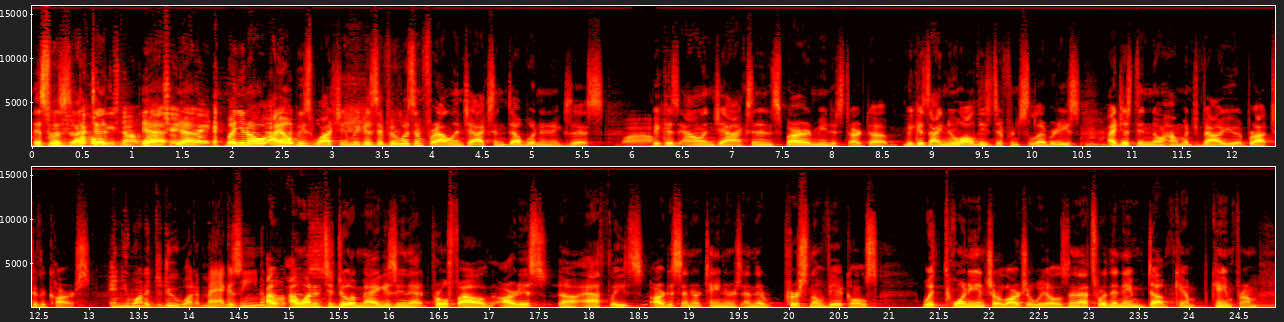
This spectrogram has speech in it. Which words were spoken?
this was like, I hope he's not yeah, watching. Yeah. Right. but you know, I hope he's watching because if it wasn't for Alan Jackson, Dub wouldn't exist. Wow. Because Alan Jackson inspired me to start Dub because I knew all these different celebrities. Mm-hmm. I just didn't know how much value it brought to the cars. And you wanted to do what? A magazine about I, I wanted to do a magazine that profiled artists, uh, athletes, artists, entertainers, and their personal vehicles with 20 inch or larger wheels, and that's where the name Dub came, came from. Mm-hmm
